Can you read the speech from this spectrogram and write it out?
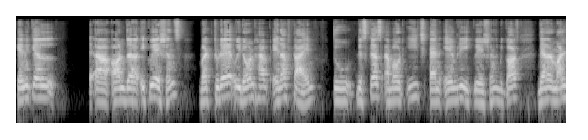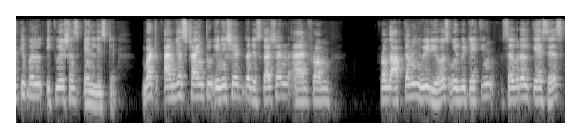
chemical uh, on the equations but today we don't have enough time to discuss about each and every equation because there are multiple equations in enlisted but i'm just trying to initiate the discussion and from from the upcoming videos we'll be taking several cases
